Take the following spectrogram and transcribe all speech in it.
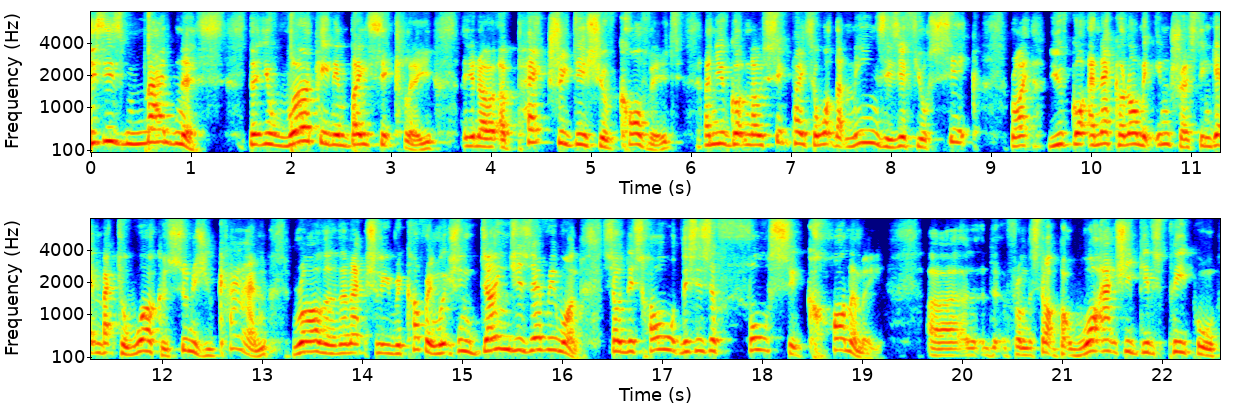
This is madness that you're working in basically, you know, a petri dish of COVID and you've got no sick pay. So what that means is if you're sick, right, you've got an economic interest in getting back to work as soon as you can rather than actually recovering, which endangers everyone. So this whole this is a false economy uh, from the start. But what actually gives people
